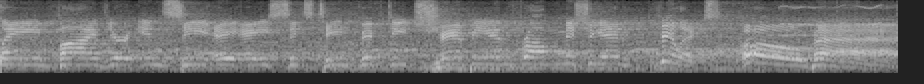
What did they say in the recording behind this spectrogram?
Lane five, your NCAA 1650 champion from Michigan, Felix Auböck.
